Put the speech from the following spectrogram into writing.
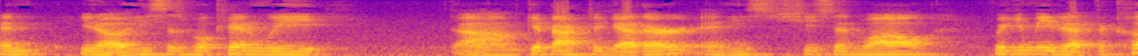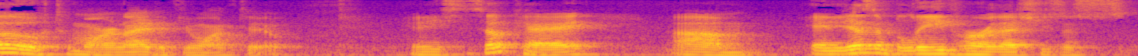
and you know he says, "Well, can we um, get back together?" And he she said, "Well, we can meet at the cove tomorrow night if you want to." And he says, "Okay," um, and he doesn't believe her that she's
